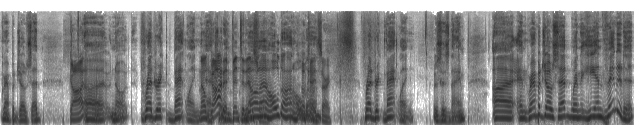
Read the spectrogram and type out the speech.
Grandpa Joe said, God? uh, no, Frederick Banting. No, God actually. invented no, insulin. No, hold on, hold okay, on. Okay, sorry. Frederick Banting was his name. Uh, and Grandpa Joe said when he invented it,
